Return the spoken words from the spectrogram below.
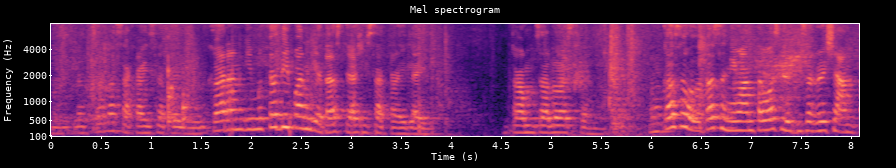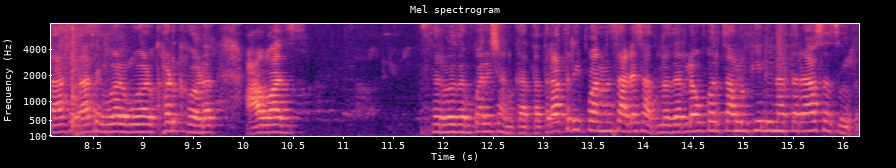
म्हटलं चला सकाळी सकाळी. कारण की मी कधी पण घेत असते अशी सकाळी लाईव्ह काम चालू असताना मग कसं होतं तसं निवांत बसले की सगळे शांत असतात असे वळवळ खडखड आवाज सर्वजण परेशान करतात. रात्री पण साडेसातला जर लवकर चालू केली ना तर असंच होतं.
